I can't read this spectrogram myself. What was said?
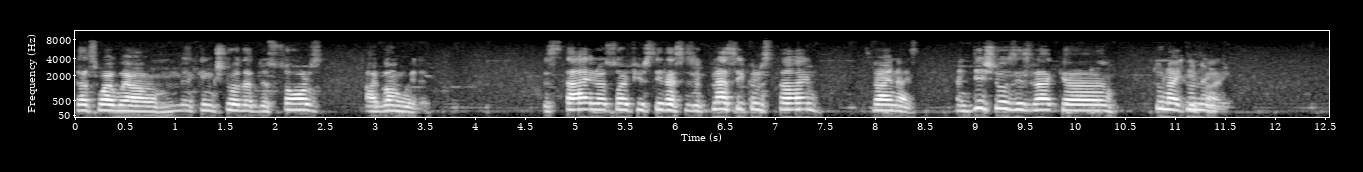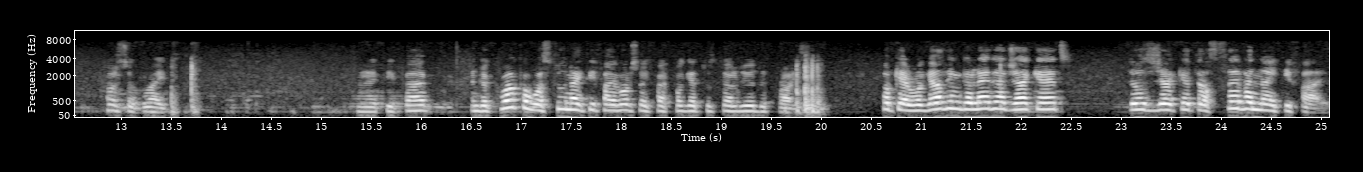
that's why we are making sure that the soles are going with it. The style also, if you see this is a classical style, it's very nice. And this shoes is like uh, 295. 290. Also great. 295. And the croco was 295 also, if I forget to tell you the price. Okay, regarding the leather jackets, those jackets are 795.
